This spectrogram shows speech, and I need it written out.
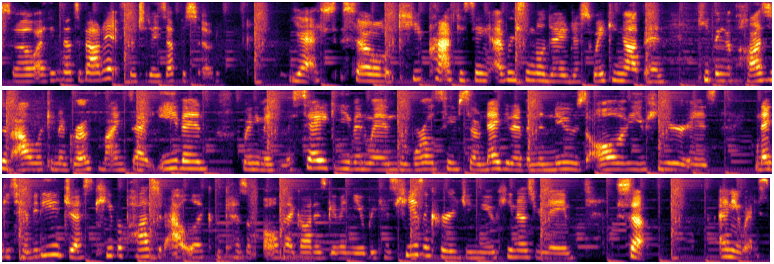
So I think that's about it for today's episode. Yes, so keep practicing every single day, just waking up and keeping a positive outlook and a growth mindset, even when you make a mistake, even when the world seems so negative and the news, all of you hear is negativity. Just keep a positive outlook because of all that God has given you, because He is encouraging you, He knows your name. So, anyways,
